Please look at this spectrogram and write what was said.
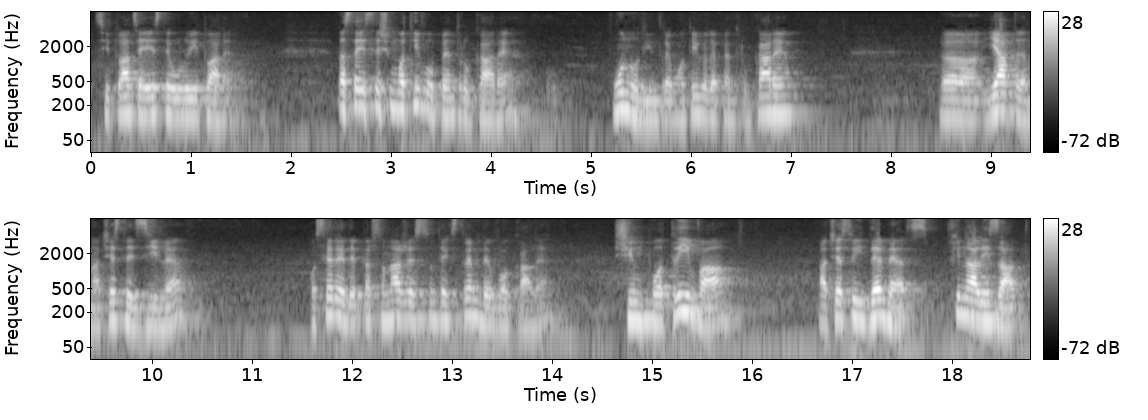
situația este uluitoare. Ăsta este și motivul pentru care unul dintre motivele pentru care, uh, iată, în aceste zile, o serie de personaje sunt extrem de vocale și împotriva acestui demers finalizat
